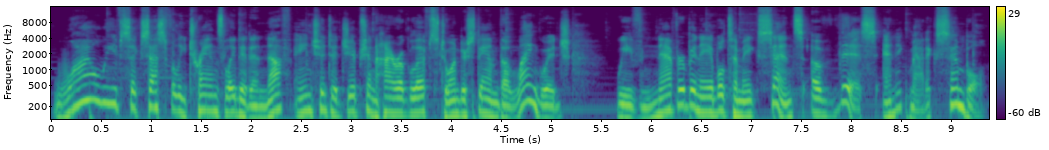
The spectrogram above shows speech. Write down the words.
While we've successfully translated enough ancient Egyptian hieroglyphs to understand the language, we've never been able to make sense of this enigmatic symbol.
